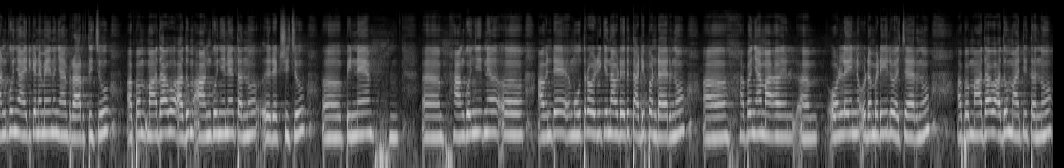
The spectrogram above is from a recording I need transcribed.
ആൺകുഞ്ഞായിരിക്കണമേന്ന് ഞാൻ പ്രാർത്ഥിച്ചു. അപ്പം മാതാവ് അതും ആൺകുഞ്ഞിനെ തന്നു രക്ഷിച്ചു. പിന്നെ ഉം, ആ, അവന്റെ മൂത്രം ഒഴിക്കുന്ന അവിടെ ഒരു തടിപ്പുണ്ടായിരുന്നു. അപ്പം ഞാൻ ഓൺലൈൻ ഉടമ്പടിയിൽ വെച്ചായിരുന്നു. അപ്പം മാതാവ് അതും മാറ്റി തന്നു.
